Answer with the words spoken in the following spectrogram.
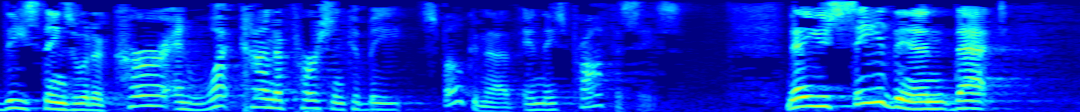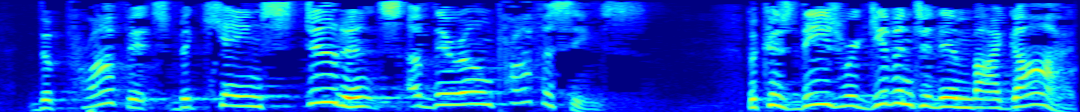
these things would occur and what kind of person could be spoken of in these prophecies. Now you see then that the prophets became students of their own prophecies because these were given to them by God.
